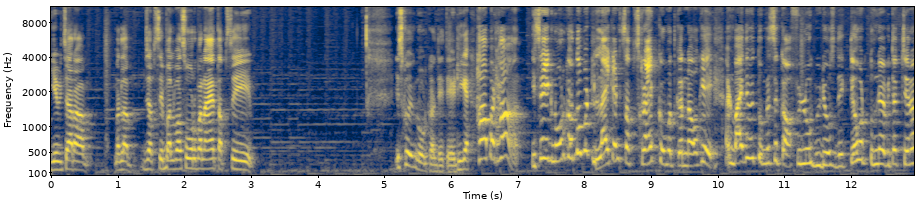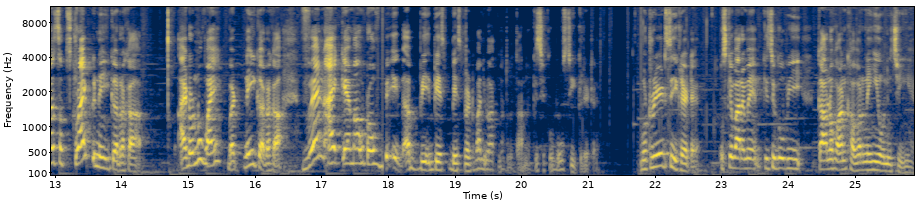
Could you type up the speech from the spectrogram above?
ये बेचारा मतलब जब से बलवासोर बनाया, तब से इसको इग्नोर कर देते हैं, ठीक है? हाँ बट हाँ इसे इग्नोर कर दो बट लाइक एंड सब्सक्राइब को मत करना okay and by the way तुम में से काफ़ी लोग वीडियोस देखते हो बट तुमने अभी तक चैनल सब्सक्राइब नहीं कर रखा। I don't know why but नहीं कर रखा। When I came out of basement वाली बात मत बताना, किसी को वो सीक्रेट है। वो ट्रेड सीक्रेट है। उसके बारे में किसी को भी कानो कान खबर नहीं होनी चाहिए।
